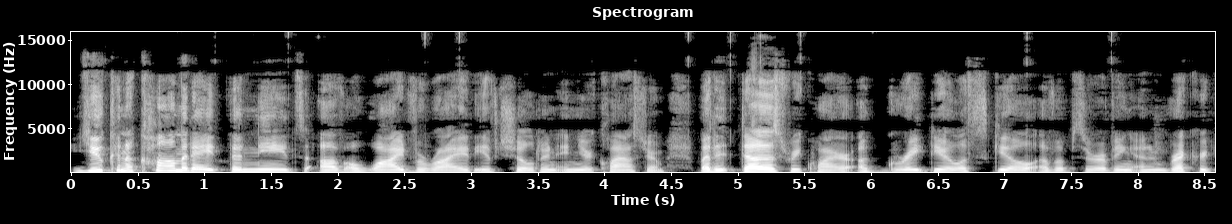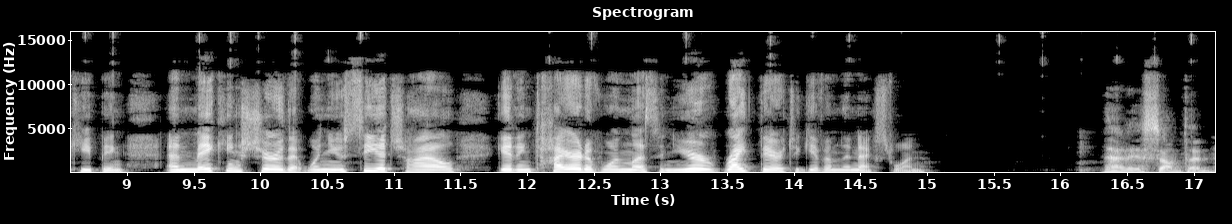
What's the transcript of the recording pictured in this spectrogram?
you can accommodate the needs of a wide variety of children in your classroom, but it does require a great deal of skill of observing and record keeping and making sure that when you see a child getting tired of one lesson, you're right there to give him the next one. That is something.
